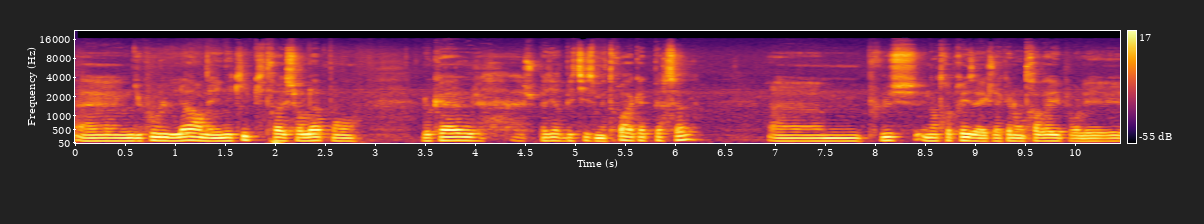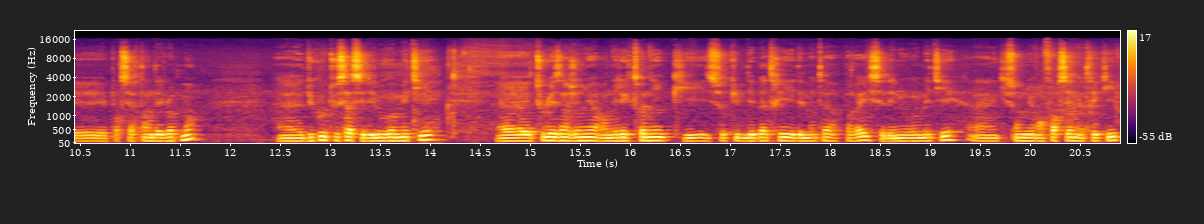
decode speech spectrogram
Euh, du coup, là, on a une équipe qui travaille sur l'app en local, je ne vais pas dire de bêtises, mais 3 à 4 personnes. Euh, plus une entreprise avec laquelle on travaille pour certains développements. du coup, tout ça, c'est des nouveaux métiers. tous les ingénieurs en électronique qui s'occupent des batteries et des moteurs, pareil, c'est des nouveaux métiers qui sont venus renforcer notre équipe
